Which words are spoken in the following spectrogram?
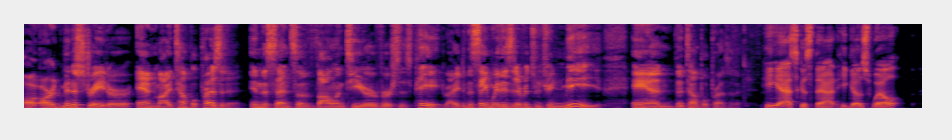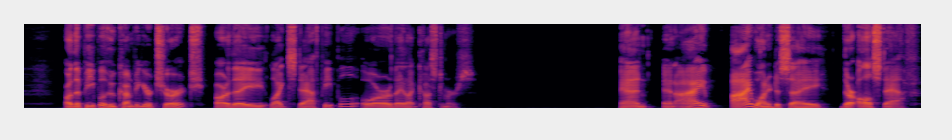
our, our, administrator and my temple president in the sense of volunteer versus paid, right? In the same way, there's a difference between me and the temple president. He asked us that. He goes, Well, Are the people who come to your church are they like staff people or are they like customers? And and I I wanted to say they're all staff.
